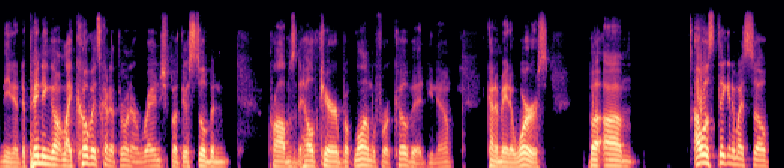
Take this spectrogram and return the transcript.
you know, depending on like COVID's kind of thrown a wrench, but there's still been problems the healthcare, but long before COVID, you know, kind of made it worse. But um, I was thinking to myself,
